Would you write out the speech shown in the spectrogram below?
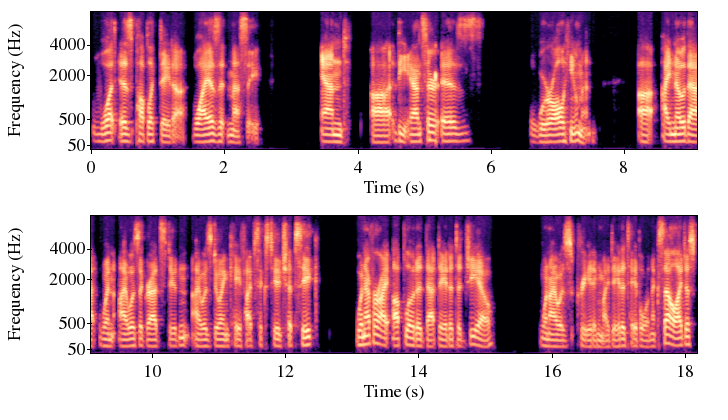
what is public data? Why is it messy? And uh, the answer is we're all human. Uh, I know that when I was a grad student, I was doing K562 ChIP-seq. Whenever I uploaded that data to Geo, when I was creating my data table in Excel, I just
